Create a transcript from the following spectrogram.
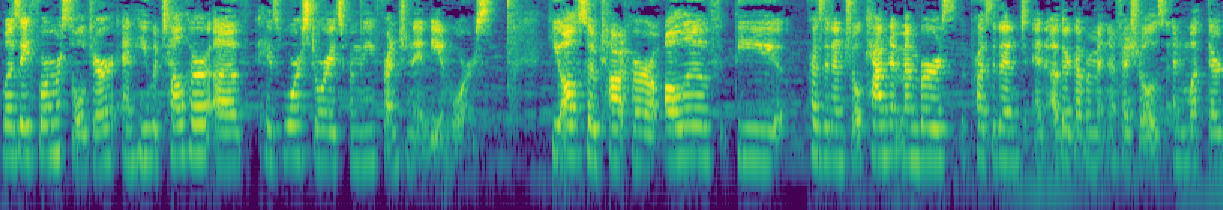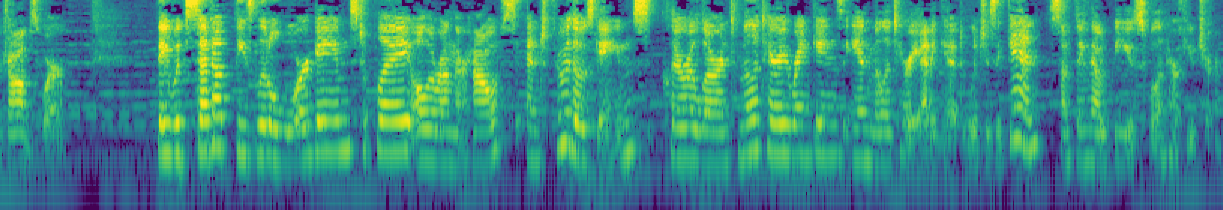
was a former soldier and he would tell her of his war stories from the French and Indian Wars. He also taught her all of the presidential cabinet members, the president, and other government officials and what their jobs were. They would set up these little war games to play all around their house, and through those games, Clara learned military rankings and military etiquette, which is again something that would be useful in her future.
